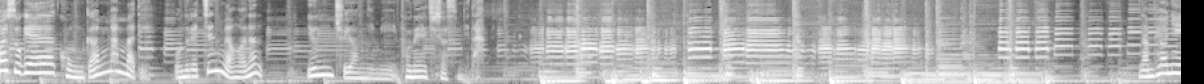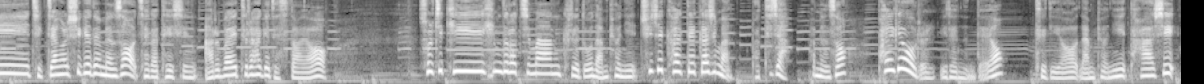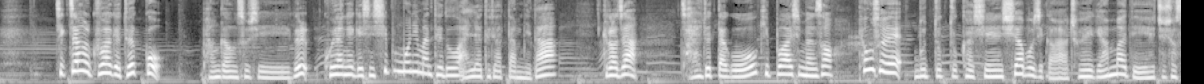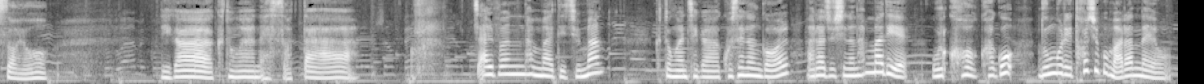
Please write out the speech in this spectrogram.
속의 공감 한마디. 오늘의 찐 명언은 윤주영 님이 보내주셨습니다. 남편이 직장을 쉬게 되면서 제가 대신 아르바이트를 하게 됐어요. 솔직히 힘들었지만 그래도 남편이 취직할 때까지만 버티자 하면서 8개월을 일했는데요. 드디어 남편이 다시 직장을 구하게 됐고 반가운 소식을 고향에 계신 시부모님한테도 알려드렸답니다. 그러자 잘 됐다고 기뻐하시면서 평소에 무뚝뚝하신 시아버지가 저에게 한마디 해주셨어요. 네가 그동안 애썼다. 짧은 한마디지만 그동안 제가 고생한 걸 알아주시는 한마디에 울컥하고 눈물이 터지고 말았네요.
